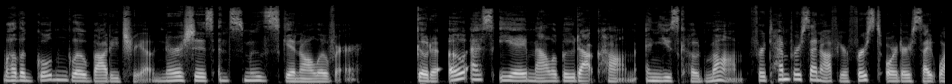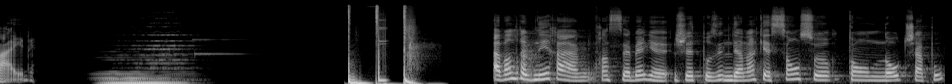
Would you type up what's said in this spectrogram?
while the Golden Glow Body Trio nourishes and smooths skin all over. Go to OSEAMalibu.com and use code MOM for 10% off your first order site wide. Avant de revenir à Francis Isabelle, je vais te poser une dernière question sur ton autre chapeau,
